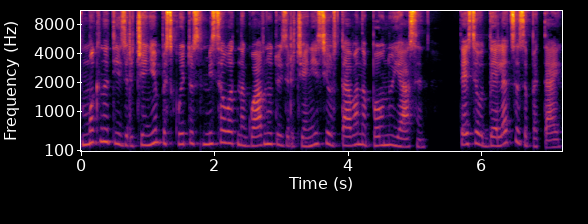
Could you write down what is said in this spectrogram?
вмъкнати изречения, без които смисълът на главното изречение си остава напълно ясен. Те се отделят с запетай.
